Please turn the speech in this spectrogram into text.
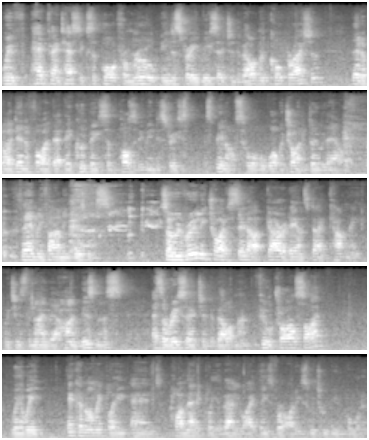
we've had fantastic support from Rural Industry Research and Development Corporation that have identified that there could be some positive industry spin-offs for what we're trying to do with our family farming business. So we've really tried to set up Gurra Downs Date Company, which is the name of our home business, as a research and development field trial site where we economically and climatically evaluate these varieties which we've imported.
